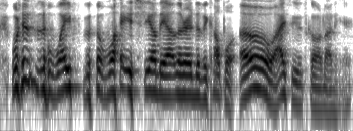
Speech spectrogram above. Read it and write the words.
what is the wife? Why is she on the other end of the couple? Oh, I see what's going on here.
